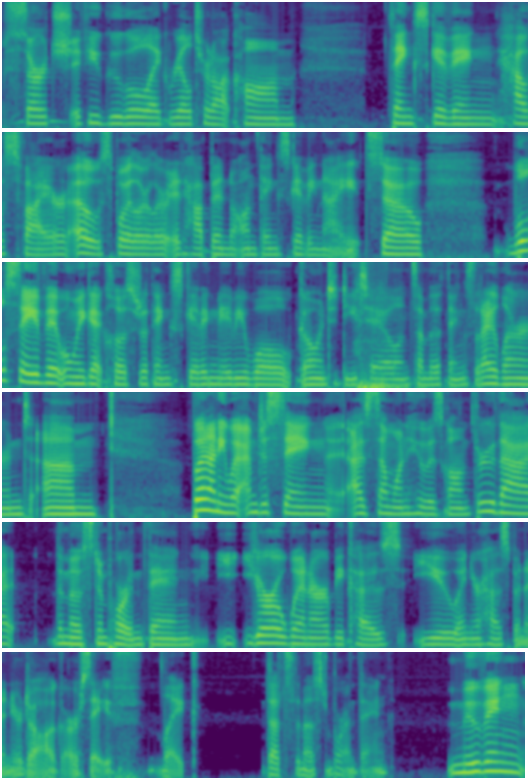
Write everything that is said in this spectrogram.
search, if you Google like Realtor.com. Thanksgiving house fire. Oh, spoiler alert, it happened on Thanksgiving night. So we'll save it when we get closer to Thanksgiving. Maybe we'll go into detail on some of the things that I learned. Um, but anyway, I'm just saying, as someone who has gone through that, the most important thing, you're a winner because you and your husband and your dog are safe. Like, that's the most important thing. Moving.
